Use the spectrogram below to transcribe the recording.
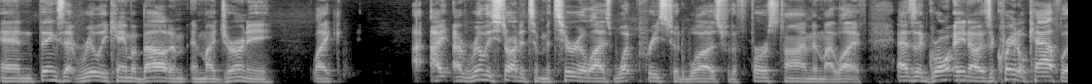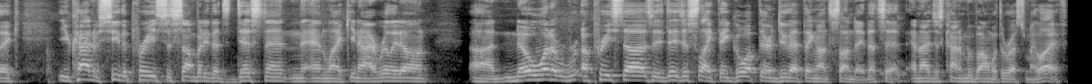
and things that really came about in, in my journey. Like I, I really started to materialize what priesthood was for the first time in my life. As a grow, you know, as a cradle Catholic, you kind of see the priest as somebody that's distant and, and like, you know, I really don't uh, know what a, a priest does. They just like they go up there and do that thing on Sunday. That's it, and I just kind of move on with the rest of my life.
